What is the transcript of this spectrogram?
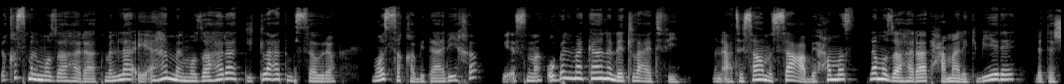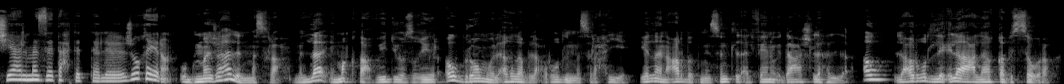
بقسم المظاهرات منلاقي أهم المظاهرات اللي طلعت بالثورة موثقة بتاريخها باسمها وبالمكان اللي طلعت فيه. من اعتصام الساعة بحمص لمظاهرات حمال كبيرة لتشييع المزة تحت التلج وغيرهم. وبمجال المسرح منلاقي مقطع فيديو صغير أو برومو لأغلب العروض المسرحية يلي انعرضت من سنة 2011 لهلأ أو العروض اللي لها علاقة بالثورة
